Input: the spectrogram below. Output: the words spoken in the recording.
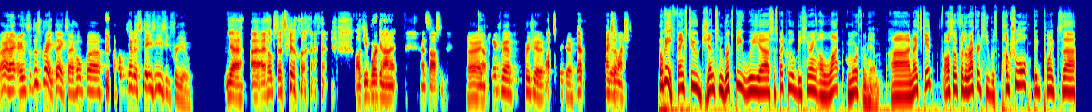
all right, I, so this is great. Thanks. I hope uh, I hope tennis stays easy for you. Yeah, I, I hope so too. I'll keep working on it. That's awesome. All right. Thanks, man. Appreciate it. Awesome. Take care. Yep. Thanks so much. Okay, thanks to Jenson Brooksby. We uh, suspect we will be hearing a lot more from him. Uh, nice kid. Also, for the record, he was punctual. Big points uh,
